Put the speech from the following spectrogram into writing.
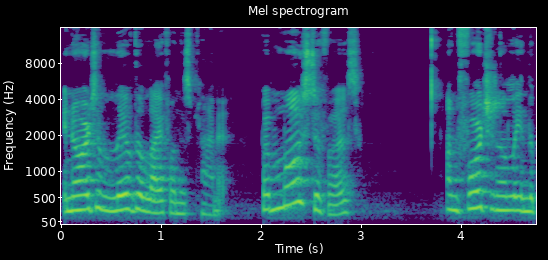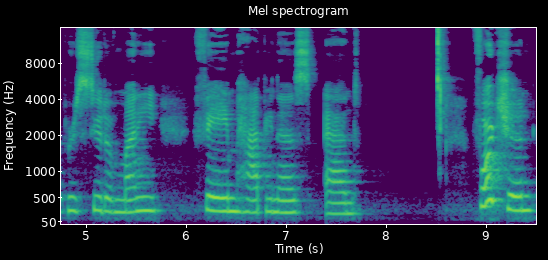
in order to live the life on this planet. But most of us, unfortunately, in the pursuit of money, fame, happiness, and fortune,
